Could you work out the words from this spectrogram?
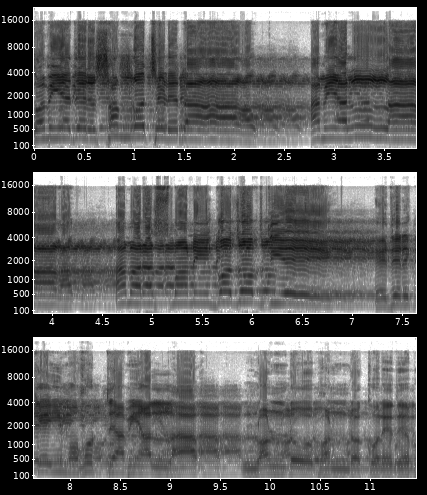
তুমি এদের সঙ্গ ছেড়ে দাও। আমি আল্লাহ, আমার আসমানি গজব দিয়ে এদেরকে এই মুহূর্তে আমি আল্লাহ লন্ড ভণ্ড করে দেব।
